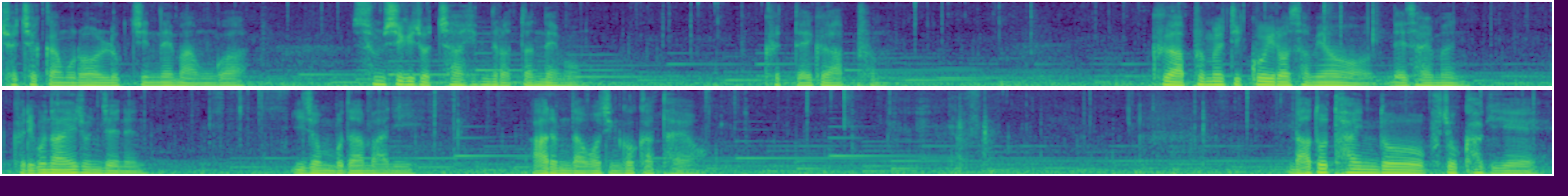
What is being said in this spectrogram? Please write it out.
죄책감으로 얼룩진 내 마음과 숨쉬기조차 힘들었던 내 몸. 그때 그 아픔. 그 아픔을 딛고 일어서며 내 삶은 그리고 나의 존재는 이전보다 많이 아름다워진 것 같아요. 나도 타인도 부족하기에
